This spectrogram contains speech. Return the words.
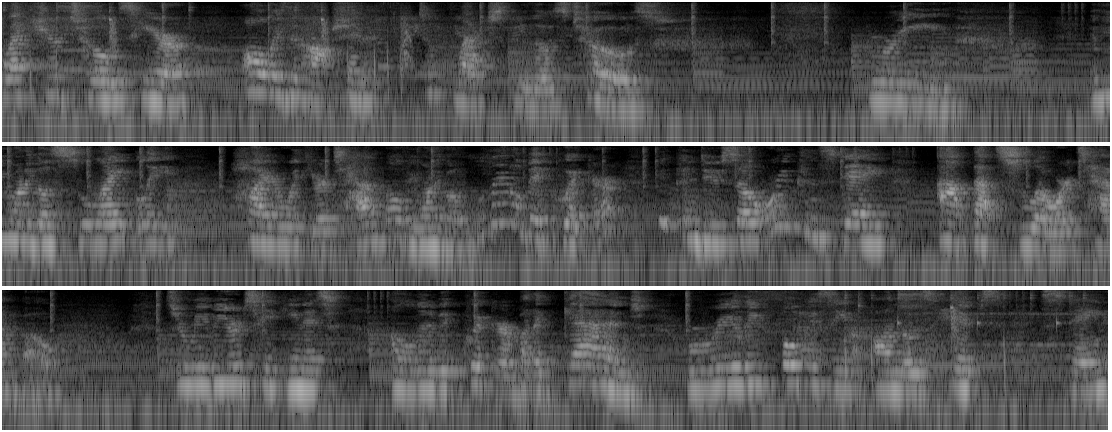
flex your toes here, always an option to flex through those toes. Breathe. If you wanna go slightly higher with your tempo. If you want to go a little bit quicker, you can do so, or you can stay at that slower tempo. So maybe you're taking it a little bit quicker, but again, really focusing on those hips, staying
